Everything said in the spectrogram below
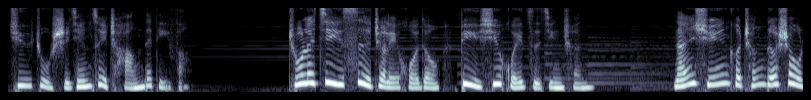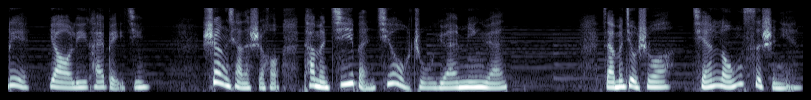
居住时间最长的地方。除了祭祀这类活动必须回紫禁城，南巡和承德狩猎要离开北京，剩下的时候他们基本就住圆明园。咱们就说乾隆四十年，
